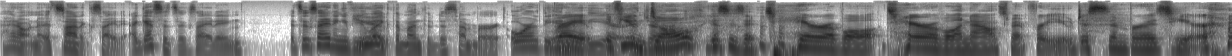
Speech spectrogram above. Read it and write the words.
I don't know. It's not exciting. I guess it's exciting. It's exciting if you, You- like the month of December or the end of the year. If you don't, this is a terrible, terrible announcement for you. December is here.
